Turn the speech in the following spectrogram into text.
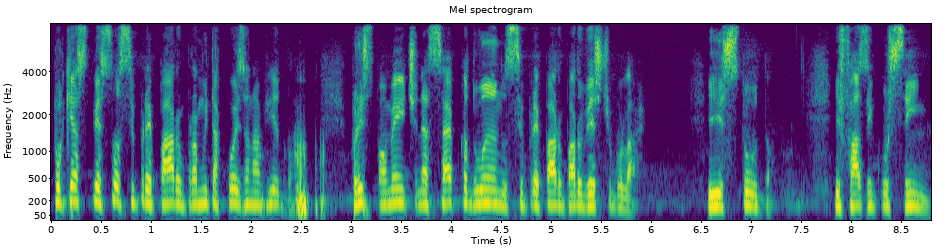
Porque as pessoas se preparam para muita coisa na vida, principalmente nessa época do ano, se preparam para o vestibular e estudam e fazem cursinho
